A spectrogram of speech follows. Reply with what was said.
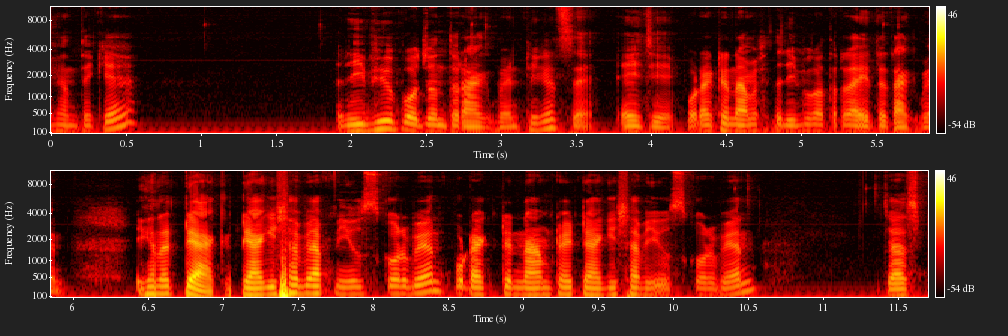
এখান থেকে রিভিউ পর্যন্ত রাখবেন, ঠিক আছে? এই যে প্রোডাক্টের নামের সাথে রিভিউ কথাটা এটা রাখবেন। এখানে ট্যাগ ট্যাগ হিসাবে আপনি ইউজ করবেন প্রোডাক্টের নামটাই ট্যাগ হিসাবে ইউজ করবেন। জাস্ট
